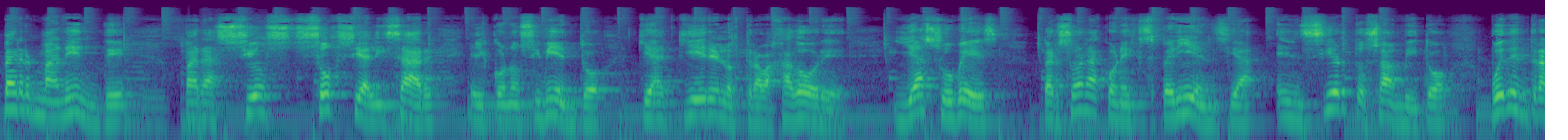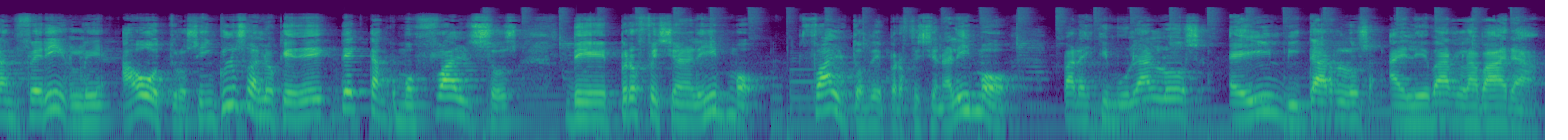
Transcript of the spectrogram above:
permanentes para socializar el conocimiento que adquieren los trabajadores y a su vez personas con experiencia en ciertos ámbitos pueden transferirle a otros, incluso a los que detectan como falsos de profesionalismo, faltos de profesionalismo, para estimularlos e invitarlos a elevar la vara.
